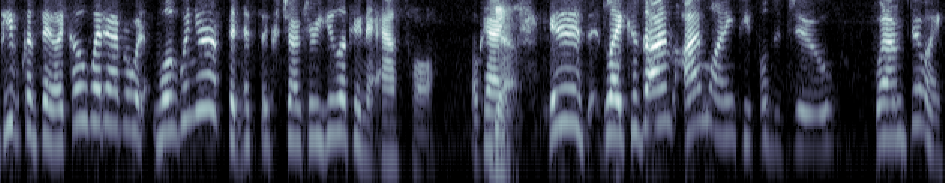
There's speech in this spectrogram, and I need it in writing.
people can say like, oh, whatever. what- Well, when you're a fitness instructor, you look like an asshole. Okay, Yeah. it is like because I'm I'm wanting people to do what I'm doing.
